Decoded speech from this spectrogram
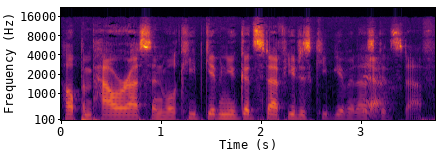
help empower us, and we'll keep giving you good stuff. You just keep giving us Yeah. good stuff.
